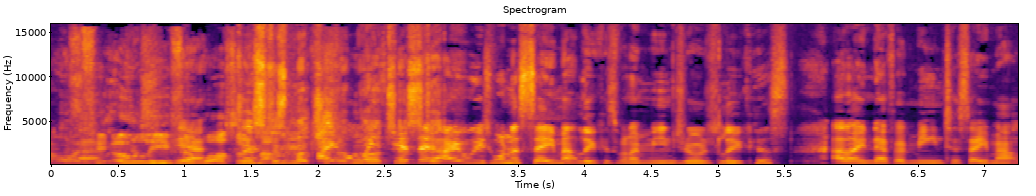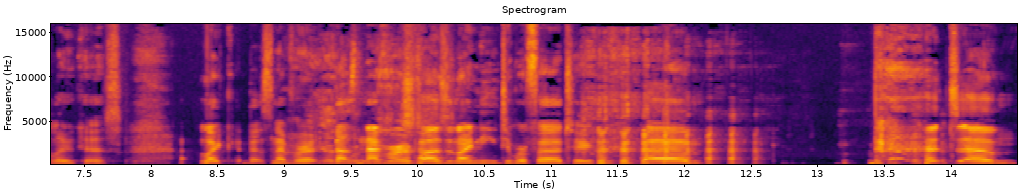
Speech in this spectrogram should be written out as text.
Oh, if it, only if Yeah. it was Just as much I as an always get that. I always want to say Matt Lucas when I mean George Lucas, and I never mean to say Matt Lucas. Like that's never Yeah, that's never a person I need to refer to. um, but um,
